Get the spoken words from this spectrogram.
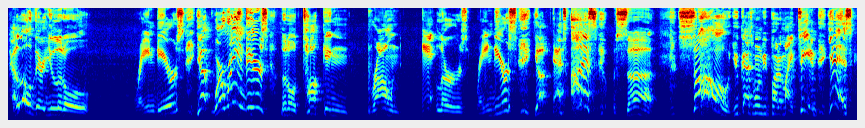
hello there, you little reindeers. Yep, we're reindeers. Little talking brown Antlers Reindeers. Yup, that's us. What's up? So, you guys want to be part of my team? Yes,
